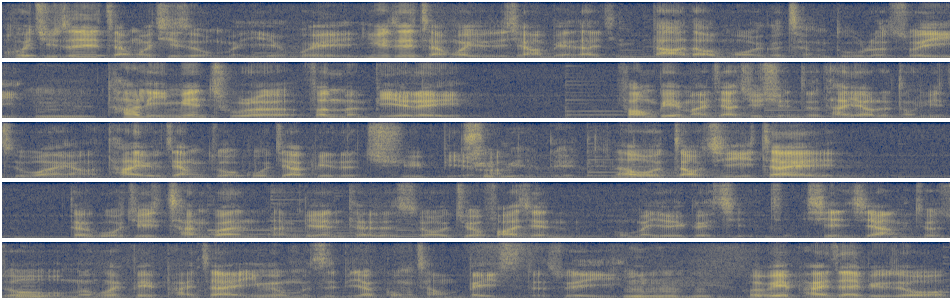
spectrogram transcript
会去这些展会，其实我们也会，因为这些展会有些像别人已经大到某一个程度了，所以它里面除了分门别类，方便买家去选择他要的东西之外啊，它有这样做国家别的区别。区别对，对，那我早期在德国去参观 Ambiente 的时候，就发现我们有一个现现象，就是说我们会被排在，因为我们是比较工厂 base 的，所以会被排在，比如说。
